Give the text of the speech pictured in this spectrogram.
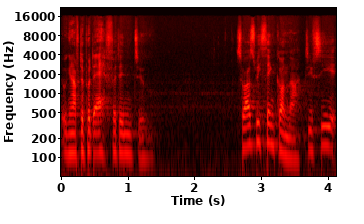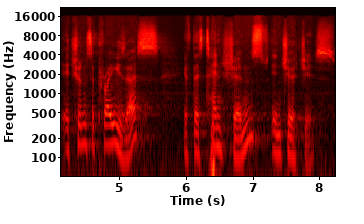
we're going to have to put effort into. So as we think on that, do you see, it shouldn't surprise us if there's tensions in churches.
